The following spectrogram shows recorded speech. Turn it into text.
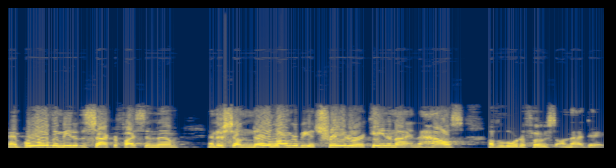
and boil the meat of the sacrifice in them, and there shall no longer be a traitor or a Canaanite in the house of the Lord of hosts on that day.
